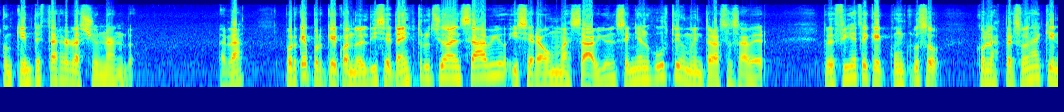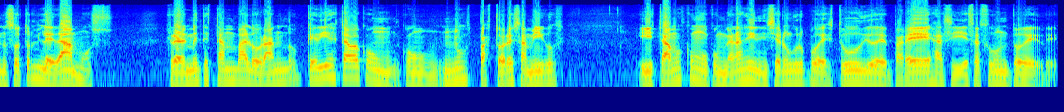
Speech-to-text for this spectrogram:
¿Con quién te estás relacionando? ¿Verdad? ¿Por qué? Porque cuando él dice, da instrucción al sabio y será aún más sabio. Enseña al justo y aumentará su saber. Entonces fíjate que incluso con las personas a quien nosotros le damos realmente están valorando. ¿Qué día estaba con, unos pastores amigos y estábamos como con ganas de iniciar un grupo de estudio de parejas y ese asunto de,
